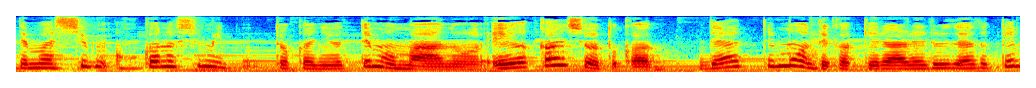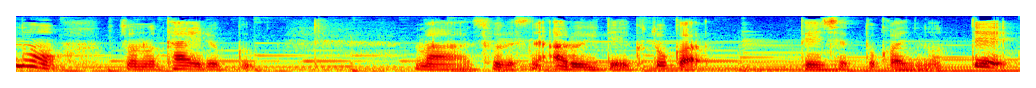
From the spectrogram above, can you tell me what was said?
でまあ、他の趣味とかによっても、まあ、あの映画鑑賞とかであっても出かけられるだけのその体力まあそうですね歩いていくとか電車とかに乗って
